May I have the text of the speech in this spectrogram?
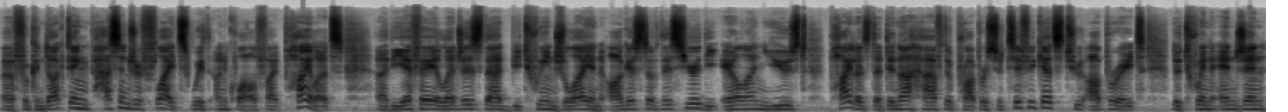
uh, for conducting passenger flights with unqualified pilots. Uh, the FAA alleges that between July and August of this year, the airline used pilots that did not have the proper certificates to operate the twin engine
